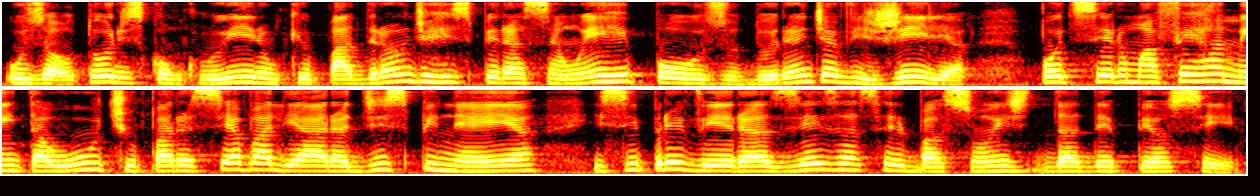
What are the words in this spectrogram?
Os autores concluíram que o padrão de respiração em repouso durante a vigília pode ser uma ferramenta útil para se avaliar a dispneia e se prever as exacerbações da DPOC.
